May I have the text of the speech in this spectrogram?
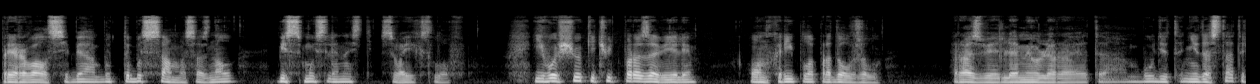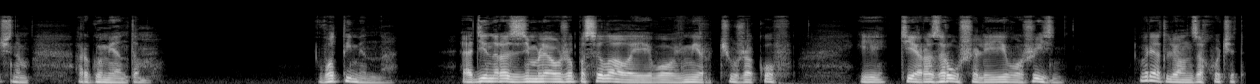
прервал себя, будто бы сам осознал бессмысленность своих слов. Его щеки чуть порозовели. Он хрипло продолжил. Разве для Мюллера это будет недостаточным аргументом? Вот именно. Один раз Земля уже посылала его в мир чужаков, и те разрушили его жизнь. Вряд ли он захочет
